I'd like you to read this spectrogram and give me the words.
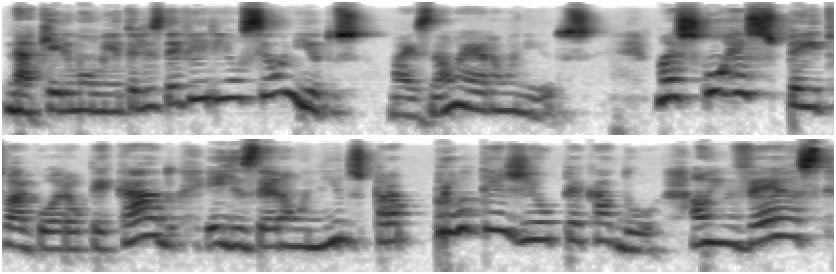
Naquele momento eles deveriam ser unidos, mas não eram unidos. Mas com respeito agora ao pecado, eles eram unidos para proteger o pecador, ao invés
